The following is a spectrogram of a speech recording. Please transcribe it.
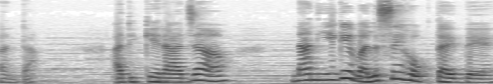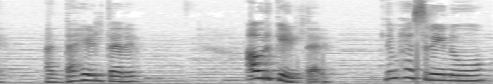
ಅಂತ. ಅದಕ್ಕೆ ರಾಜ, ನಾನು ಹೀಗೆ ವಲಸೆ ಹೋಗ್ತಾ ಇದ್ದೆ, ಅಂತ ಹೇಳ್ತಾರೆ. ಅವ್ರು ಕೇಳ್ತಾರೆ. ನಿಮ್ಮ ಹೆಸರೇನು?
